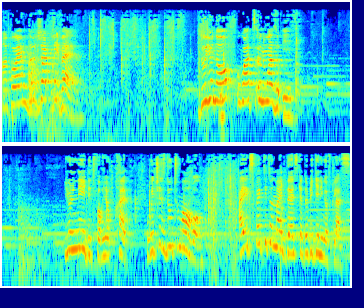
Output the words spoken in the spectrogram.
Un poème de Jacques Prévert. Do you know what an oiseau is? You'll need it for your prep, which is due tomorrow. I expect it on my desk at the beginning of class.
